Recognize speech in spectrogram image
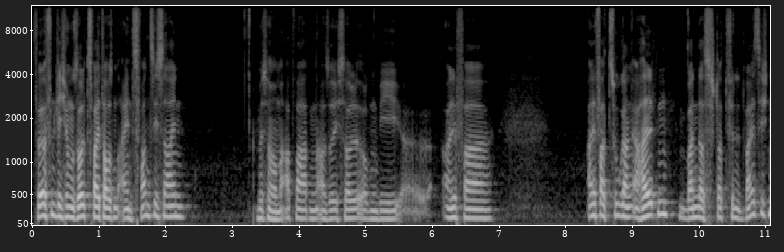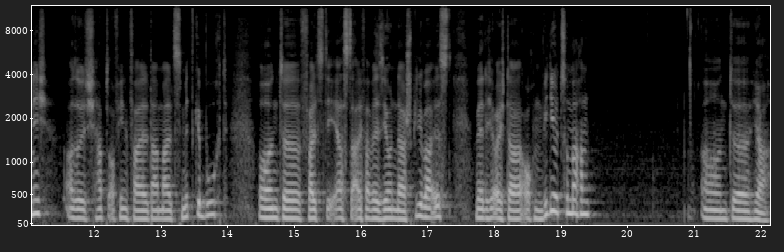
Veröffentlichung soll 2021 sein. Müssen wir mal abwarten. Also ich soll irgendwie äh, Alpha, Alpha-Zugang erhalten. Wann das stattfindet, weiß ich nicht. Also ich habe es auf jeden Fall damals mitgebucht. Und äh, falls die erste Alpha-Version da spielbar ist, werde ich euch da auch ein Video zu machen. Und äh, ja,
